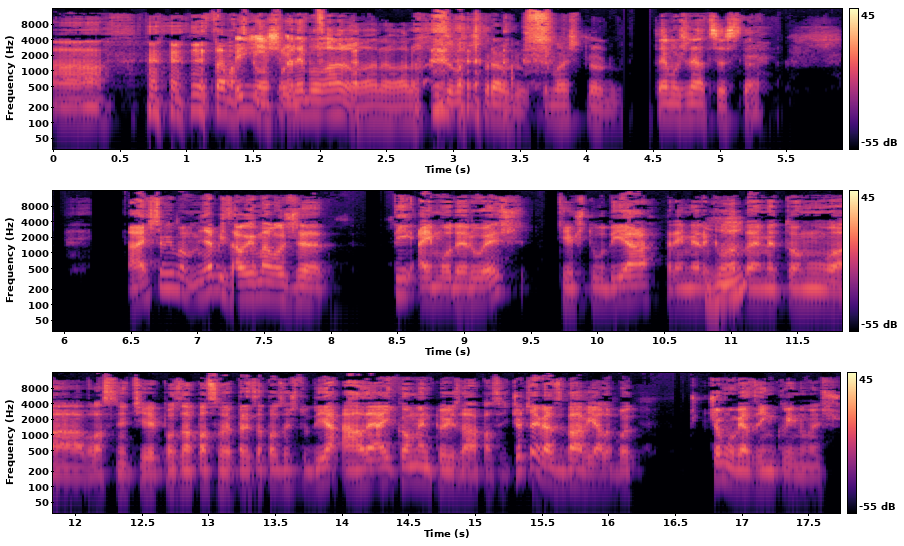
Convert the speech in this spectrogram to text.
a tam Vidíš, anebo ano, ano, ano, to máš pravdu, to máš pravdu. To je možná cesta. A ešte by, mňa by zaujímalo, že ty aj moderuješ tie štúdia, Premier Club, mm-hmm. dajme tomu, a vlastne tie pozápasové, predzápasové štúdia, ale aj komentuješ zápasy. Čo ťa viac baví, alebo čomu viac inklinuješ?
